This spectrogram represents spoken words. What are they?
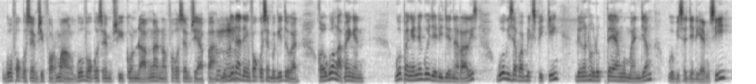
Gue fokus MC formal, gue fokus MC kondangan, fokus MC apa. Mungkin ada yang fokusnya begitu kan. Kalau gue nggak pengen. Gue pengennya gue jadi generalis, gue bisa public speaking dengan huruf T yang memanjang, gue bisa jadi MC,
